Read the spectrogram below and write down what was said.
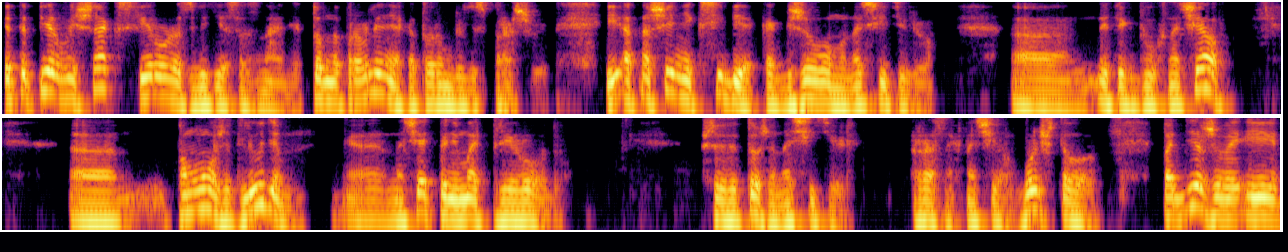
это первый шаг в сферу развития сознания, в том направлении, о котором люди спрашивают. И отношение к себе, как к живому носителю э, этих двух начал, э, поможет людям э, начать понимать природу, что это тоже носитель разных начал. Больше того, поддерживая и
